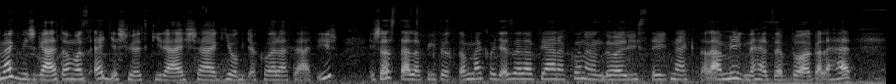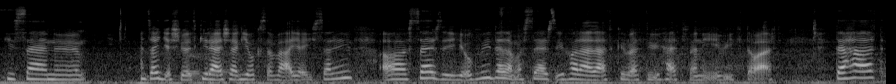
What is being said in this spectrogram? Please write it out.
Megvizsgáltam az Egyesült Királyság joggyakorlatát is, és azt állapítottam meg, hogy ez alapján a Conan Doyle talán még nehezebb dolga lehet, hiszen az Egyesült Királyság jogszabályai szerint a szerzői jogvédelem a szerző halálát követő 70 évig tart. Tehát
